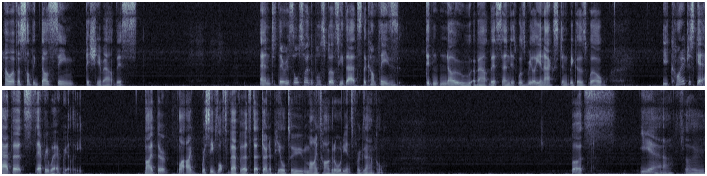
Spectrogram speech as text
However, something does seem fishy about this. And there is also the possibility that the companies didn't know about this and it was really an accident because, well, you kind of just get adverts everywhere, really. Like, there, like I receive lots of adverts that don't appeal to my target audience, for example. But yeah, so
